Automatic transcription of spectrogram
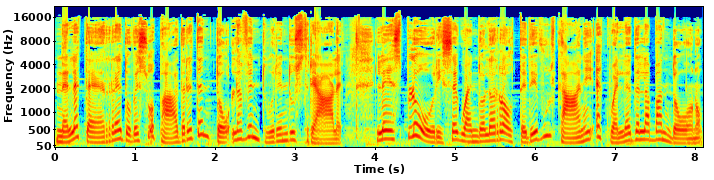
nelle terre dove suo padre tentò l'avventura industriale. Le esplori seguendo le rotte dei vulcani e quelle dell'abbandono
